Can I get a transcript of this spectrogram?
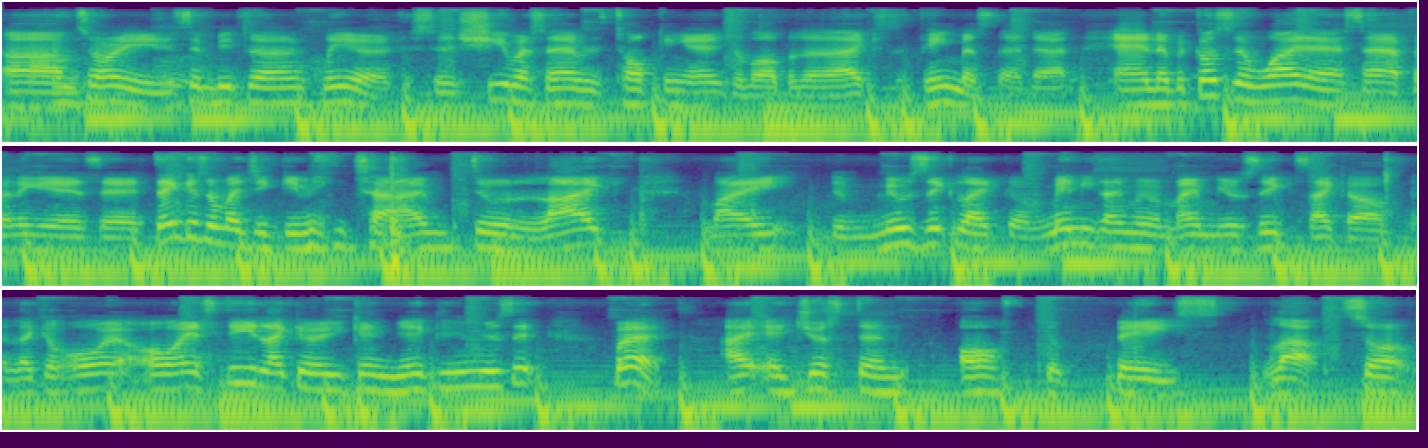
um, I'm sorry, it's a bit unclear. So she was having talking Angela, but uh, like famous like that. And uh, because what is happening is, uh, thank you so much for giving time to like my the music like uh, many times my music like a uh, like a OST like uh, you can make the music, but I adjusted off the bass loud. So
